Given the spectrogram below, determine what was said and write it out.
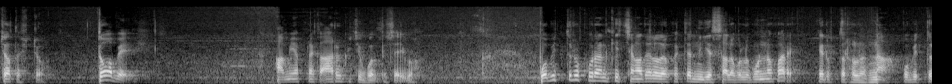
যথেষ্ট। তবে আমি আপনাকে আরও কিছু বলতে চাইব। পবিত্র কোরআন কি চাঁদের আলোকতা নিজের সালো বলে গণ্য করে? এর উত্তর হলো না। পবিত্র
